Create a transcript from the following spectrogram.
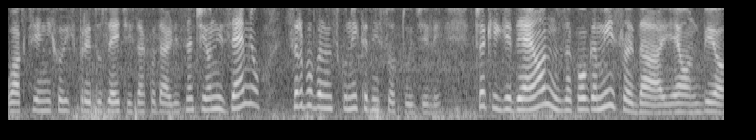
u akcije njihovih preduzeća i tako dalje. Znači oni zemlju Srbobransku nikad nisu otuđili. Čak i Gedeon, za koga misle da je on bio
